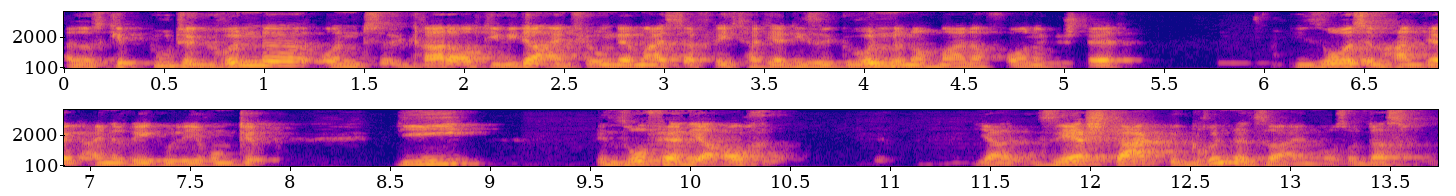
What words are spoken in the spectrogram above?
Also es gibt gute Gründe und gerade auch die Wiedereinführung der Meisterpflicht hat ja diese Gründe nochmal nach vorne gestellt, wieso es im Handwerk eine Regulierung gibt, die insofern ja auch ja, sehr stark begründet sein muss. Und das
